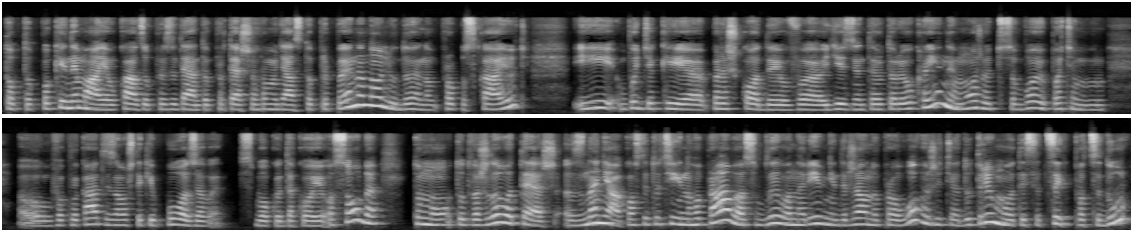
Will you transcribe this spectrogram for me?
Тобто, поки немає указу президента про те, що громадянство припинено, людину пропускають, і будь-які перешкоди в їзді на територію України можуть собою потім викликати знову ж таки позови з боку такої особи. Тому тут важливо теж знання конституційного права, особливо на рівні державно-правового життя, дотримуватися цих процедур,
